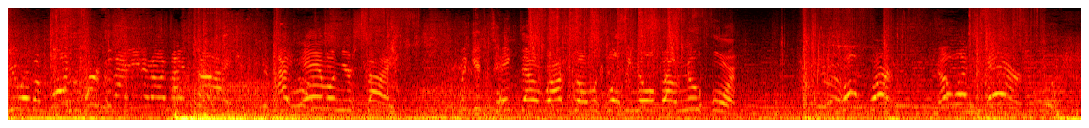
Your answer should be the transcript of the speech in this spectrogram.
You are the one person I needed on my side! I am on your side. We can take down Roxxon with what we know about Nuform. Won't work! No one cares!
